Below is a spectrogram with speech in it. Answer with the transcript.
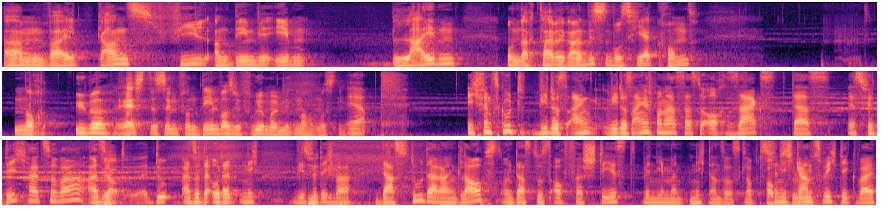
ähm, weil ganz viel, an dem wir eben leiden und auch teilweise gar nicht wissen, wo es herkommt, noch Überreste sind von dem, was wir früher mal mitmachen mussten. Ja, ich finde es gut, wie du es an, angesprochen hast, dass du auch sagst, dass es für dich halt so war. Also ja. du, also oder nicht, wie es für dich war, dass du daran glaubst und dass du es auch verstehst, wenn jemand nicht an sowas glaubt. Das finde ich ganz wichtig, weil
